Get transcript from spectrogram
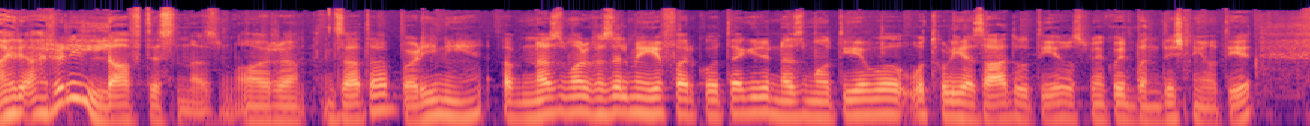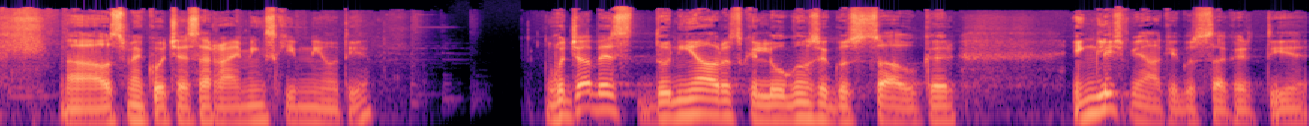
आई रियली लव दिस नज्म और ज़्यादा बड़ी नहीं है। अब नज्म और गज़ल में ये फ़र्क होता है कि जो नज्म होती है वो वो थोड़ी आज़ाद होती है उसमें कोई बंदिश नहीं होती है। उसमें कुछ ऐसा राइमिंग स्कीम नहीं होती है। वो जब इस दुनिया और उसके लोगों से गुस्सा होकर इंग्लिश में आके गुस्सा करती है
